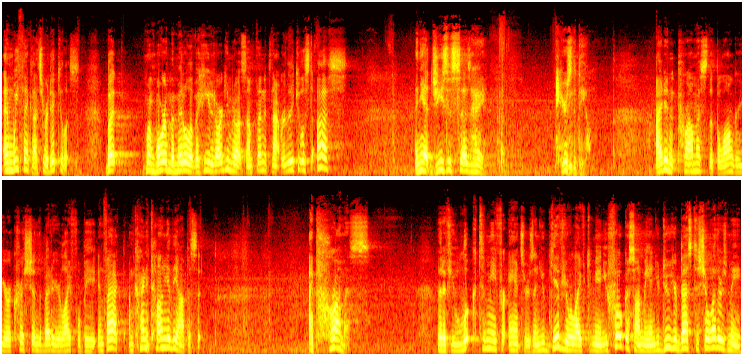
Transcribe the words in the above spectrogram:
And we think that's ridiculous. But when we're in the middle of a heated argument about something, it's not ridiculous to us. And yet Jesus says, hey, here's the deal. I didn't promise that the longer you're a Christian, the better your life will be. In fact, I'm kind of telling you the opposite. I promise that if you look to me for answers and you give your life to me and you focus on me and you do your best to show others me,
